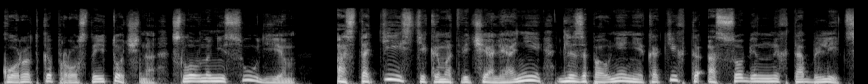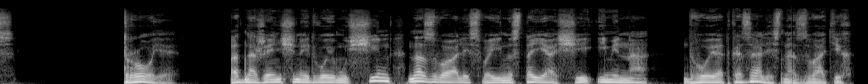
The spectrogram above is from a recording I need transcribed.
коротко, просто и точно, словно не судьям, а статистикам отвечали они для заполнения каких-то особенных таблиц. Трое, одна женщина и двое мужчин назвали свои настоящие имена, двое отказались назвать их,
